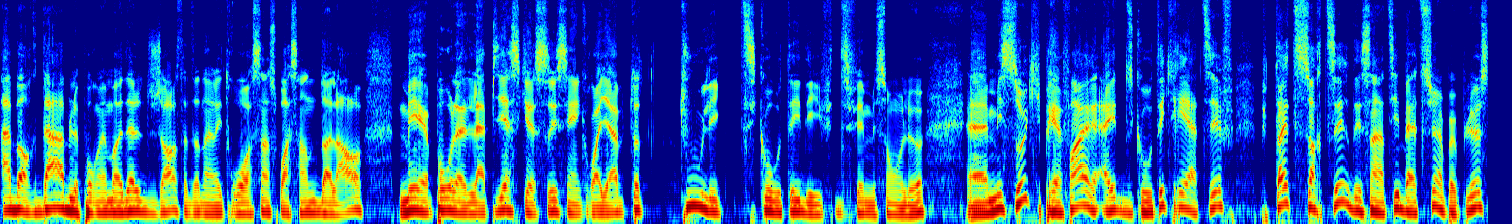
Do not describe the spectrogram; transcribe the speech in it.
abordable pour un modèle du genre, c'est-à-dire dans les 360 dollars. Mais pour la, pièce que c'est, c'est incroyable. Tous les petits côtés des, du film sont là. Euh, mais ceux qui préfèrent être du côté créatif, puis peut-être sortir des sentiers battus un peu plus,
